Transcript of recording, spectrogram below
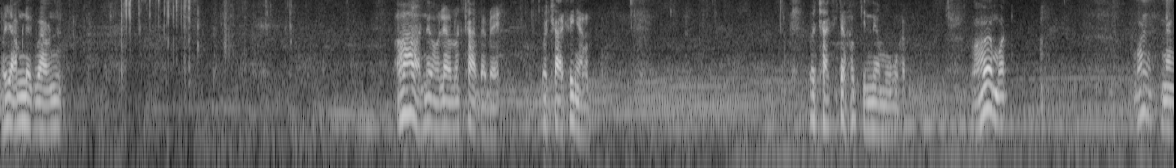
พยายามนึกว่ามันอ่าเนื้ออกแล้วรสชาติแบบไหนรสชาติคืออย่างรสชาติที่จะเขากินเนื้อหมูครับเออหมด ว้ายนัง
